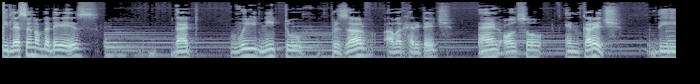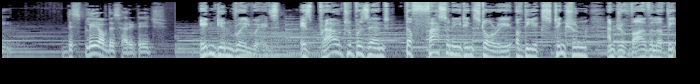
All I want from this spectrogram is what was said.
The of the day is that we need to preserve our heritage and also encourage the display of this heritage. Indian Railways is proud to present the fascinating story of the extinction and revival of the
